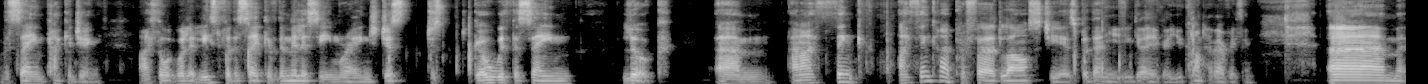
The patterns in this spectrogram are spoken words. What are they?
the same packaging. I thought, well, at least for the sake of the millesime range, just just go with the same look. Um, and I think I think I preferred last year's, but then you, there you go. You can't have everything. Um,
